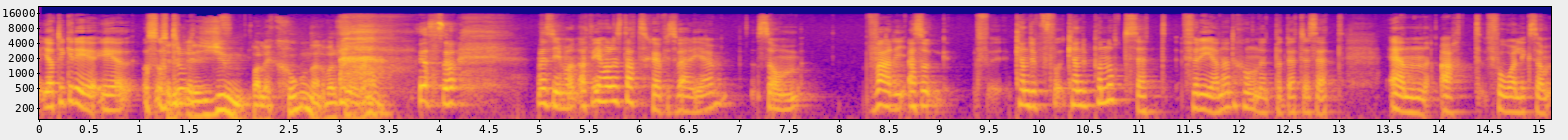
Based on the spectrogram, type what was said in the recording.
jag tycker det är så Är det, är det gympalektion eller vad är det frågan om? Alltså, men Simon, att vi har en statschef i Sverige som varje... Alltså, kan du, kan du på något sätt förena nationen på ett bättre sätt än att få liksom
